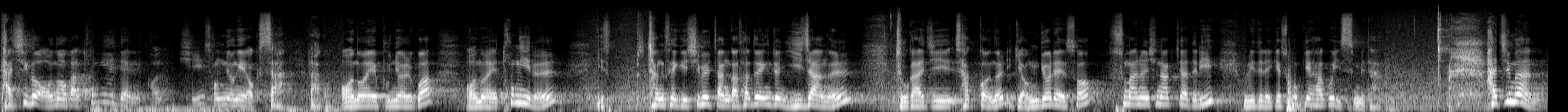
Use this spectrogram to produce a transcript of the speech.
다시 그 언어가 통일된 것이 성령의 역사라고 언어의 분열과 언어의 통일을 창세기 11장과 사도행전 2장을 두 가지 사건을 이렇게 연결해서 수많은 신학자들이 우리들에게 소개하고 있습니다. 하지만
